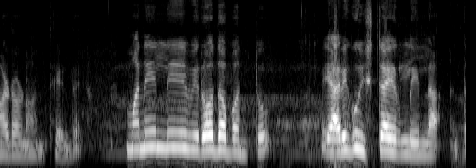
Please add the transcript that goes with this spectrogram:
ಮಾಡೋಣ ಅಂತ ಹೇಳಿದೆ. ಮನೆಯಲ್ಲಿ ವಿರೋಧ ಬಂತು, ಯಾರಿಗೂ ಇಷ್ಟ ಇರಲಿಲ್ಲ ಅಂತ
